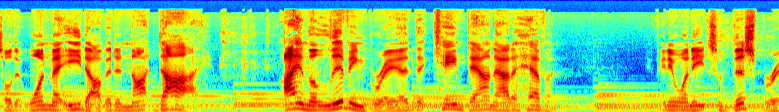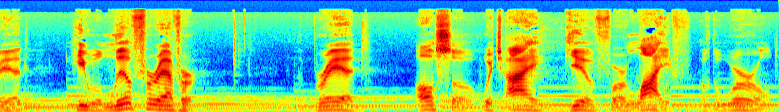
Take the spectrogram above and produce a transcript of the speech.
so that one may eat of it and not die. I am the living bread that came down out of heaven. If anyone eats of this bread, he will live forever. The bread also which I give for life of the world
